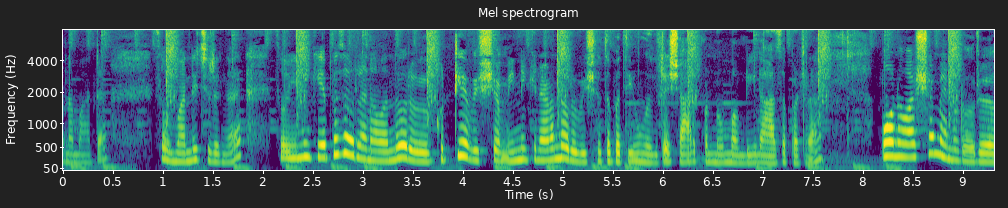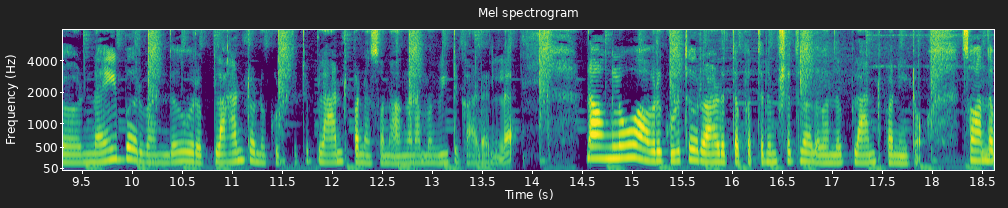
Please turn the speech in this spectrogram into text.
பண்ண மாட்டேன். ஸோ மன்னிச்சிடுங்க. ஸோ இன்றைக்கி எபிசோடில் நான் வந்து ஒரு குட்டிய விஷயம் இன்றைக்கி நடந்த ஒரு விஷயத்தை பற்றி உங்ககிட்ட ஷேர் பண்ணணும் அப்படின்னு ஆசைப்பட்றேன். போன வருஷம் என்னோட ஒரு நைபர் வந்து ஒரு பிளான்ட் ஒன்று கொடுத்துட்டு பிளான்ட் பண்ண சொன்னாங்க நம்ம வீட்டு கார்டனில் நாங்களும் அவர் கொடுத்த ஒரு அடுத்த பத்து நிமிஷத்தில் அதை வந்து பிளான்ட் பண்ணிட்டோம். ஸோ அந்த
